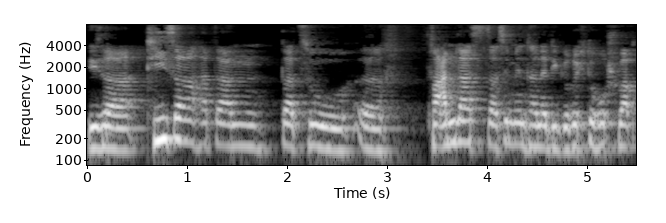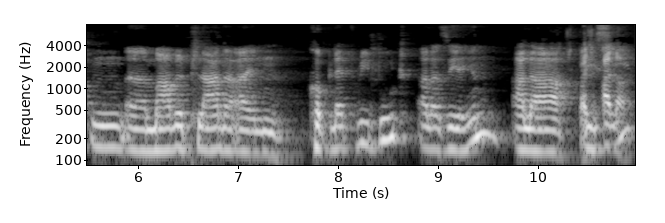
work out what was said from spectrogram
Dieser Teaser hat dann dazu äh, veranlasst, dass im Internet die Gerüchte hochschwappten, äh, Marvel plane ein Komplett-Reboot aller Serien, aller Gleich aller.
